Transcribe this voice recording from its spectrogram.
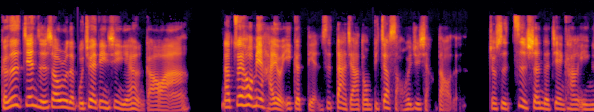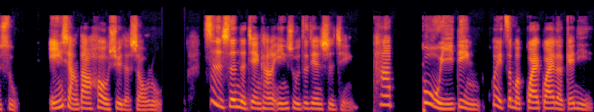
可是兼职收入的不确定性也很高啊。那最后面还有一个点是大家都比较少会去想到的。就是自身的健康因素影响到后续的收入。自身的健康因素这件事情，它不一定会这么乖乖的给你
